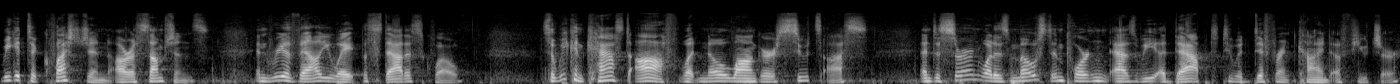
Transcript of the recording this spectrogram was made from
we get to question our assumptions and reevaluate the status quo so we can cast off what no longer suits us and discern what is most important as we adapt to a different kind of future.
